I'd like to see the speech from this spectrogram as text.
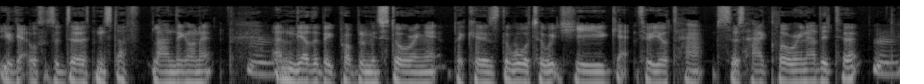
you'll get all sorts of dirt and stuff landing on it. Hmm. And the other big problem is storing it because the water which you get through your taps has had chlorine added to it, hmm.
